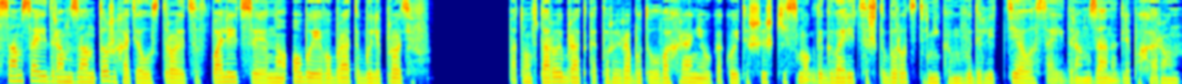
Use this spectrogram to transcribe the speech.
Сам Саид Рамзан тоже хотел устроиться в полицию, но оба его брата были против. Потом второй брат, который работал в охране у какой-то шишки, смог договориться, чтобы родственникам выдали тело Саида Рамзана для похорон.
